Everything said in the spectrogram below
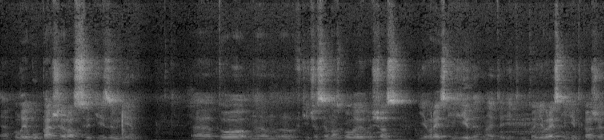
е, коли я був перший раз в святій землі, е, то е, в ті часи в нас були весь час єврейські гіди. Знаєте, і, той єврейський гід каже,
